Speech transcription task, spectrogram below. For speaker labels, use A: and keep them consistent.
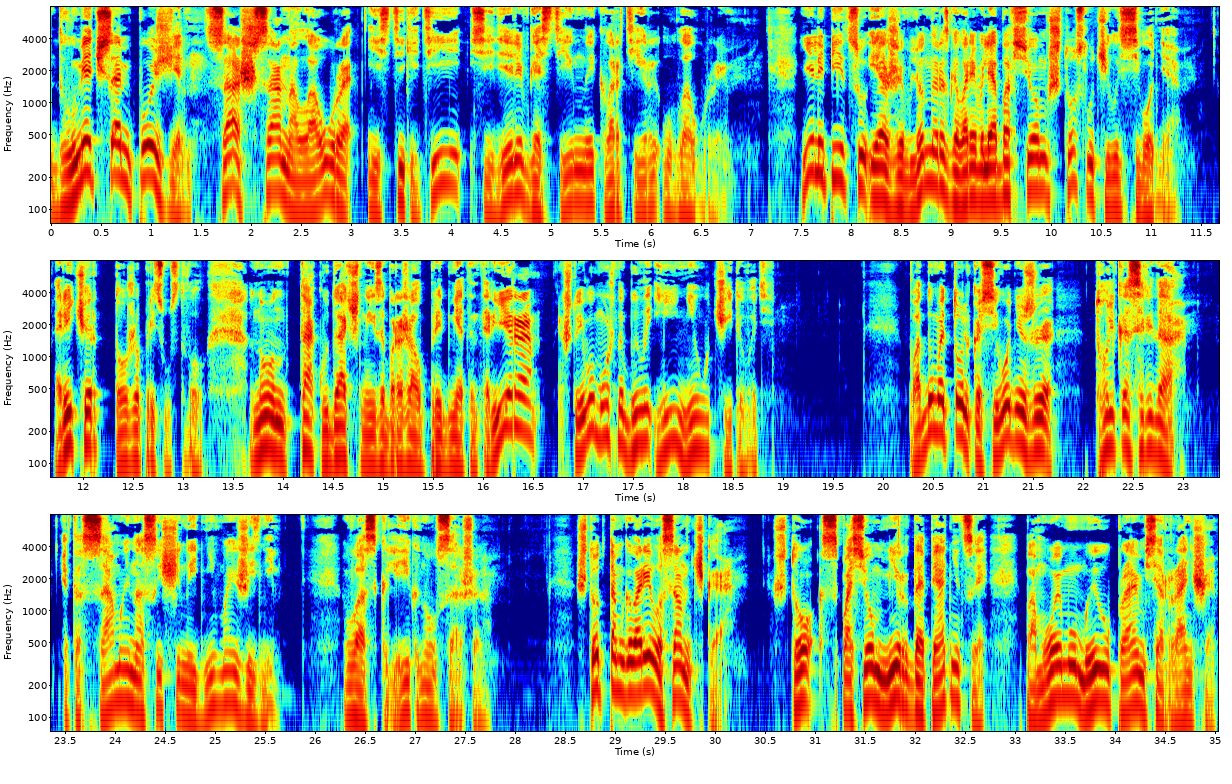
A: Двумя часами позже Саш, Сана, Лаура и Стики Ти сидели в гостиной квартиры у Лауры. Ели пиццу и оживленно разговаривали обо всем, что случилось сегодня. Ричард тоже присутствовал, но он так удачно изображал предмет интерьера, что его можно было и не учитывать. Подумать только, сегодня же только среда. Это самые насыщенные дни в моей жизни. Воскликнул Саша. Что ты там говорила, Саночка? Что спасем мир до пятницы? По-моему, мы управимся раньше.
